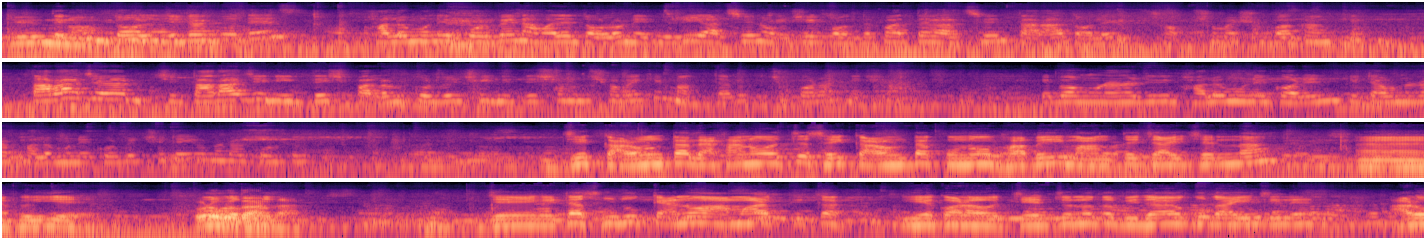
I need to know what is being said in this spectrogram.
দল যেটা ভালো মনে করবেন আমাদের দলনেত্রী আছেন অভিষেক বন্দ্যোপাধ্যায় আছেন তারা দলের সবসময় শুভাকাঙ্ক্ষী তারা যারা তারা যে নির্দেশ পালন করবেন সেই নির্দেশ আমাদের সবাইকে মানতে হবে কিছু করার নেই এবং ওনারা যদি ভালো মনে করেন যেটা ওনারা ভালো মনে করবেন সেটাই ওনারা করবেন যে কারণটা দেখানো হচ্ছে সেই কারণটা কোনোভাবেই মানতে চাইছেন না ইয়ে। পুরপ্রধান। যে এটা শুধু কেন আমার ইয়ে করা হচ্ছে। এর জন্য তো বিধায়কও দায়ী ছিলেন, আরও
